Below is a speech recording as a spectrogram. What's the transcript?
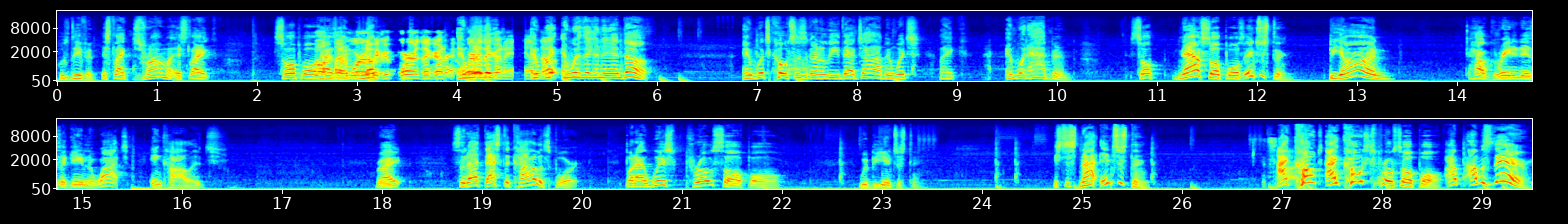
Who's leaving? It's like drama. It's like softball well, has. And where, another, they, where are they gonna? And where, are they gonna end and, up? And where they gonna end up? And which coaches are gonna leave that job? And which like and what happened? So now softball is interesting beyond how great it is a game to watch in college. Right. So that that's the college sport. But I wish pro softball would be interesting. It's just not interesting. Not. I coached. I coached pro softball. I, I was there.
